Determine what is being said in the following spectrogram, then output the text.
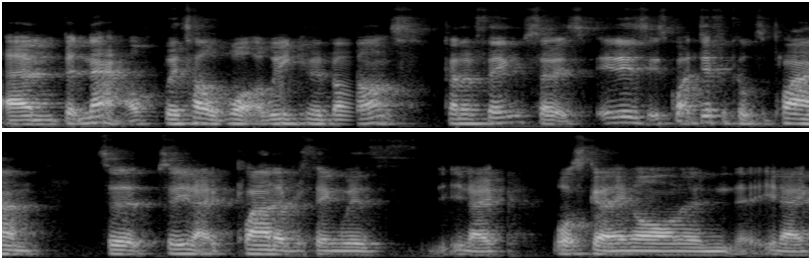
Um, but now we're told what a week in advance kind of thing. So it's it is it's quite difficult to plan to to you know plan everything with you know what's going on and you know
